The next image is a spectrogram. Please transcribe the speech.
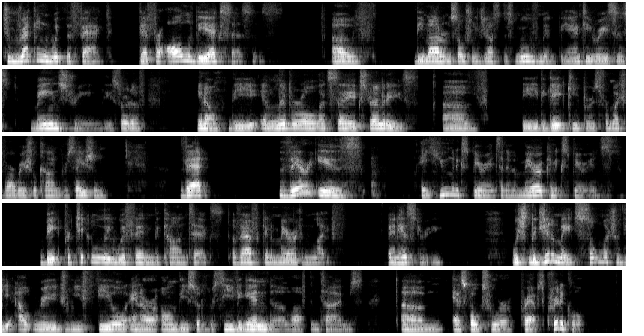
to reckon with the fact that for all of the excesses of the modern social justice movement, the anti racist mainstream, the sort of, you know, the illiberal, let's say, extremities of the, the gatekeepers for much of our racial conversation, that there is a human experience and an American experience, baked particularly within the context of African American life and history, which legitimates so much of the outrage we feel and are on the sort of receiving end of oftentimes um, as folks who are perhaps critical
